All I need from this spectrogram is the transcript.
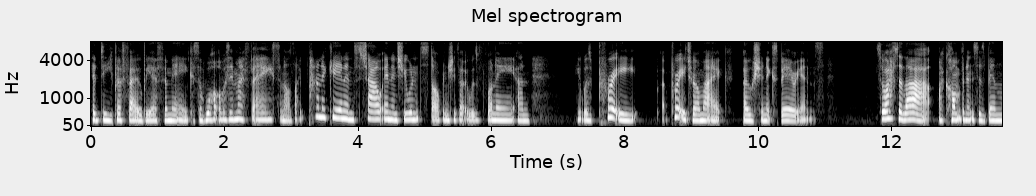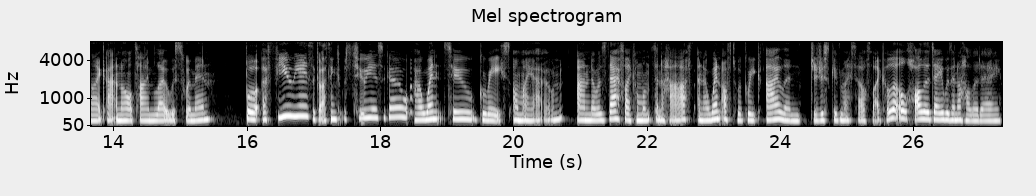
a deeper phobia for me because the water was in my face and I was like panicking and shouting and she wouldn't stop and she thought it was funny and it was pretty a pretty traumatic ocean experience. So after that, my confidence has been like at an all-time low with swimming. But a few years ago, I think it was 2 years ago, I went to Greece on my own and I was there for like a month and a half and I went off to a Greek island to just give myself like a little holiday within a holiday.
